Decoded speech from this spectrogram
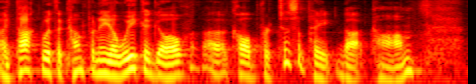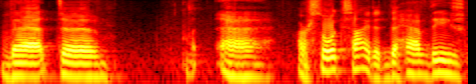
I talked with a company a week ago uh, called Participate.com that uh, uh, are so excited to have these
